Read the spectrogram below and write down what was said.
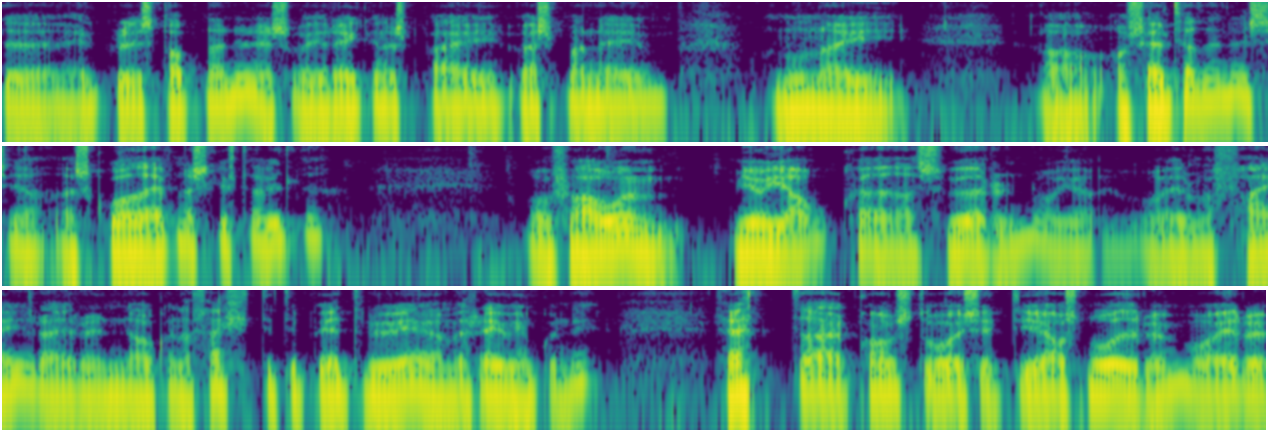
uh, heilbriðis stopnarnir eins og í Reykjanesbæ, Vestmannegjum og núna í á, á seltjarninnis að skoða efnarskiptavillu og fáum mjög jákvæða svörun og, og erum að færa í rauninni ákveðna þætti til betri vega með hreyfingunni. Þetta komst OECD á snóðurum og eru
